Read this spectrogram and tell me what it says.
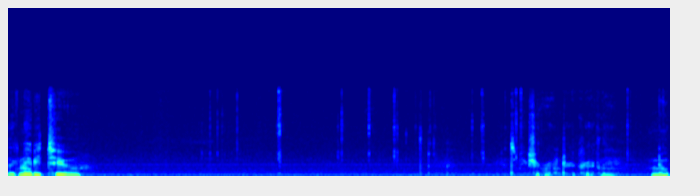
Like maybe two. Let's make sure we're under it correctly. Nope.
